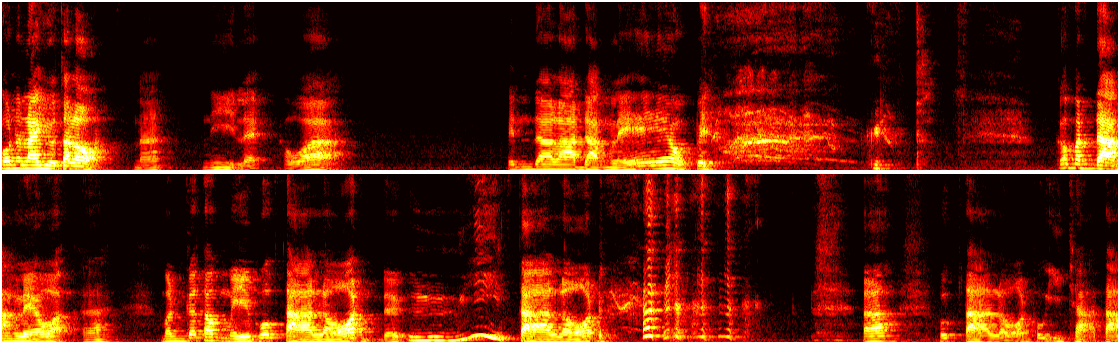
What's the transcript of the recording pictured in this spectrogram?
คนอะไรอยู่ตลอดนะ นี่แหละเขาว่า เป็นดาราดังแล้วเป็นก็มันดังแล้วอะนะ มันก็ต้องมีพวกตาร้อนเด้ออื้อตาร้อนอะพวกตาร้อน พวกอิจฉาตา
